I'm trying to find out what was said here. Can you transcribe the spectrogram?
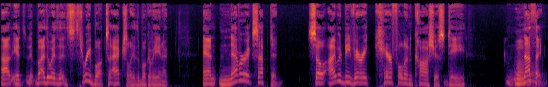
Uh, it by the way, it's three books actually, the Book of Enoch and never accepted. So I would be very careful and cautious, D. Nothing,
